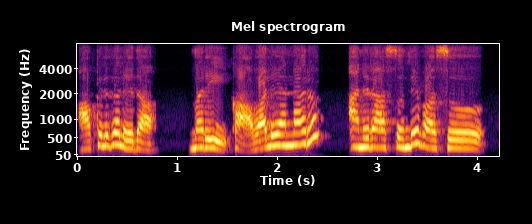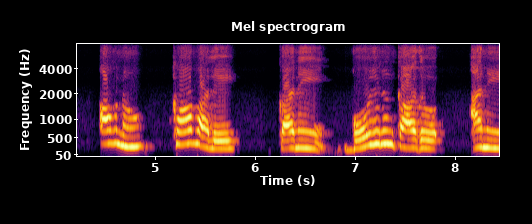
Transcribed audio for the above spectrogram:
ఆకలిగా లేదా? మరి కావాలి అన్నారు అని రాస్తుంది వాసు. అవును కావాలి. కానీ భోజనం కాదు అని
